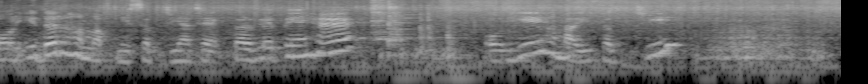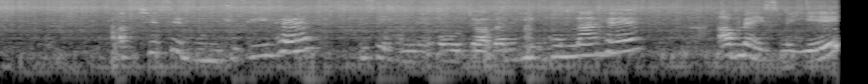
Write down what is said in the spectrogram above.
और इधर हम अपनी सब्ज़ियाँ चेक कर लेते हैं। और ये हमारी सब्ज़ी अच्छे से भून चुकी है। इसे हमने और ज़्यादा नहीं भूनना है। अब मैं इसमें ये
